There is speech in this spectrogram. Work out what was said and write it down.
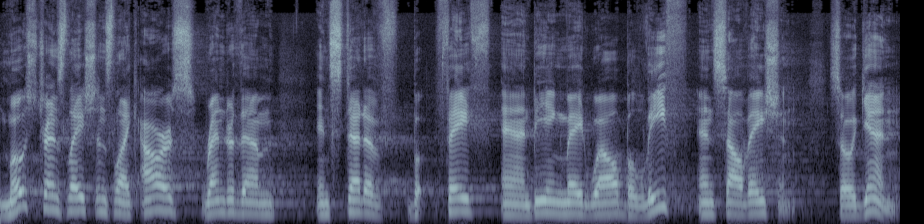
Most translations, like ours, render them instead of faith and being made well, belief and salvation. So again,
